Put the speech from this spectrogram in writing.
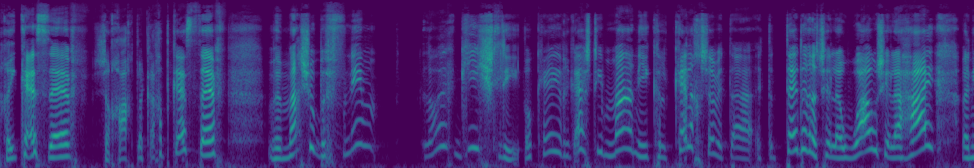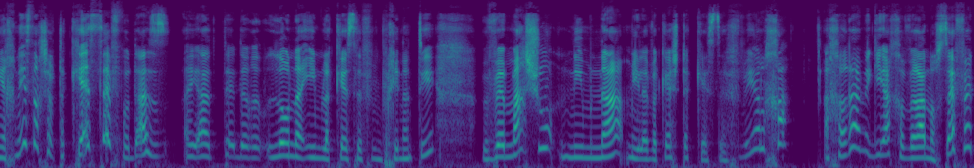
אחרי כסף, שכחת לקחת כסף, ומשהו בפנים לא הרגיש לי, אוקיי? הרגשתי, מה, אני אקלקל עכשיו את, ה, את התדר של הוואו, של ההיי, ואני אכניס עכשיו את הכסף? עוד אז היה תדר לא נעים לכסף מבחינתי, ומשהו נמנע מלבקש את הכסף, והיא הלכה. אחריה מגיעה חברה נוספת,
